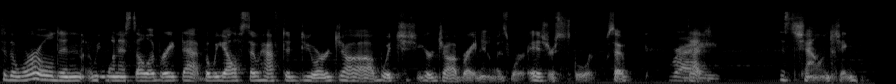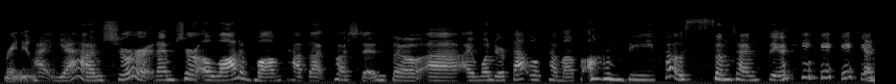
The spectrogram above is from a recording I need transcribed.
to the world? And we want to celebrate that but we also have to do our job which your job right now is work is your schoolwork. So right. it's challenging right now. Uh, yeah, I'm sure. And I'm sure a lot of moms have that question. So uh, I wonder if that will come up on the post sometime soon. yeah,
